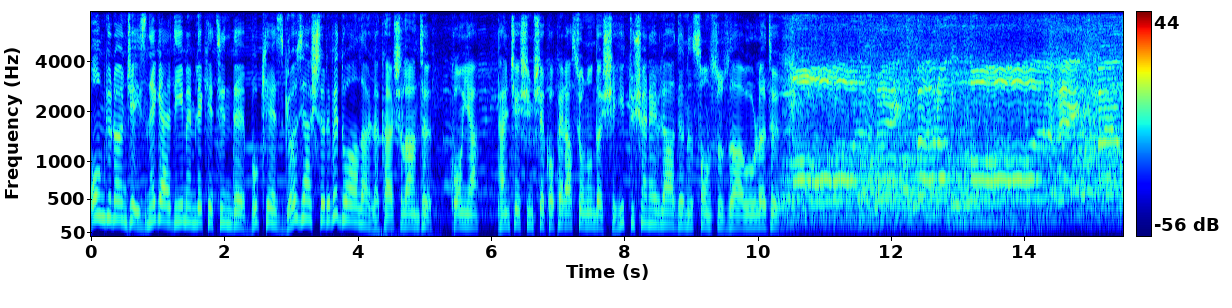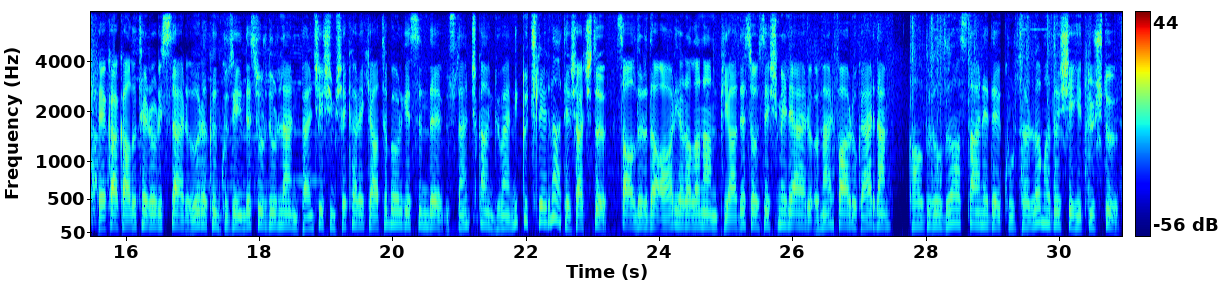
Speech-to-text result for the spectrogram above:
10 gün önce izne geldiği memleketinde bu kez gözyaşları ve dualarla karşılandı. Konya, Pençe Şimşek operasyonunda şehit düşen evladını sonsuzluğa uğurladı. PKK'lı teröristler Irak'ın kuzeyinde sürdürülen Pençe Şimşek Harekatı bölgesinde üstten çıkan güvenlik güçlerine ateş açtı. Saldırıda ağır yaralanan piyade sözleşmeli er Ömer Faruk Erdem kaldırıldığı hastanede kurtarılamadı şehit düştü.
